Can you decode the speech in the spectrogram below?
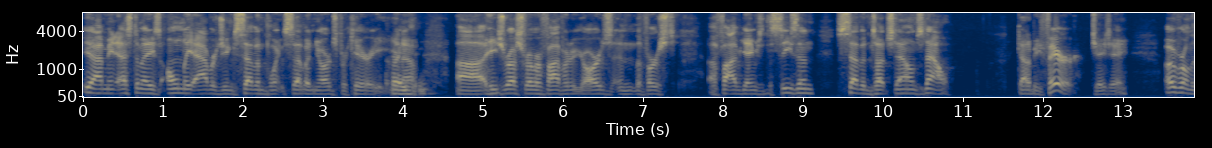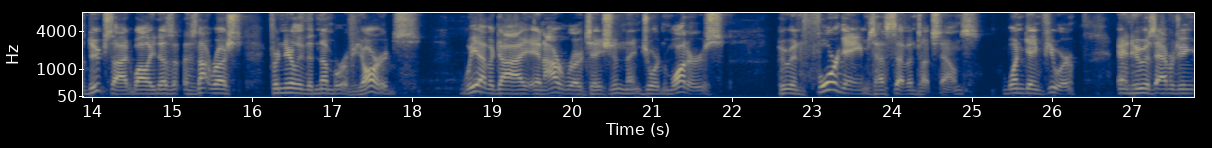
Yeah, I mean, Estime's only averaging 7.7 yards per carry. Crazy. You know? Uh, he's rushed for over 500 yards in the first uh, five games of the season, seven touchdowns. Now, got to be fair, JJ. Over on the Duke side, while he doesn't has not rushed for nearly the number of yards, we have a guy in our rotation named Jordan Waters, who in four games has seven touchdowns one game fewer, and who is averaging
